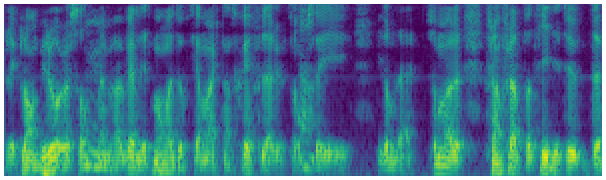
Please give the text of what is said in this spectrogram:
reklambyråer och sånt Mm. men vi har väldigt många duktiga marknadschefer där ute också Ja. i, i de där. Som har framförallt var tidigt ute.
